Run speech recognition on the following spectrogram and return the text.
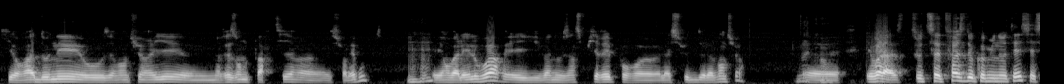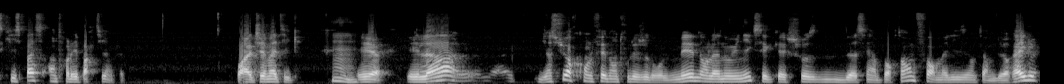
qui aura donné aux aventuriers une raison de partir sur les routes. Mm -hmm. Et on va aller le voir et il va nous inspirer pour la suite de l'aventure. Euh, et voilà, toute cette phase de communauté, c'est ce qui se passe entre les parties, en fait, pour être schématique. Hmm. Et, et, là, bien sûr qu'on le fait dans tous les jeux de rôle, mais dans l'anneau unique, c'est quelque chose d'assez important, formalisé en termes de règles.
